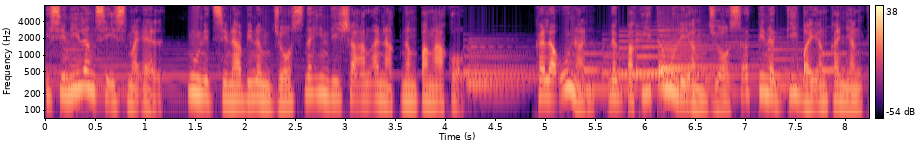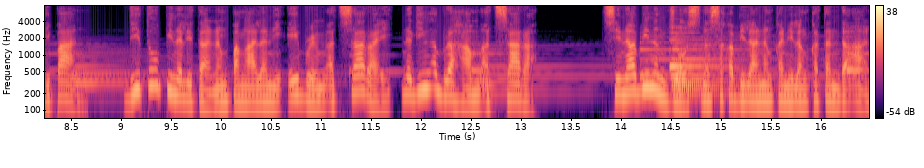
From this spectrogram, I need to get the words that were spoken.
Isinilang si Ismael, ngunit sinabi ng Diyos na hindi siya ang anak ng pangako. Kalaunan, nagpakita muli ang Diyos at pinagtibay ang kanyang tipan. Dito pinalitan ang pangalan ni Abram at Sarai, naging Abraham at Sarah. Sinabi ng Diyos na sa kabila ng kanilang katandaan,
